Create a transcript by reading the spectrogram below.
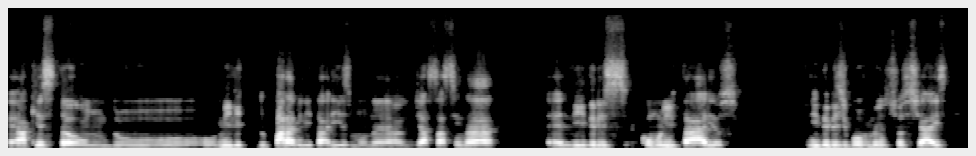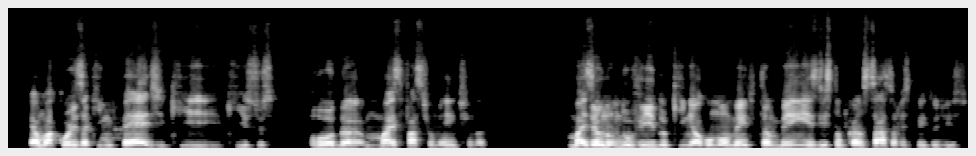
é, a questão do, do paramilitarismo, né, de assassinar é, líderes comunitários, líderes de movimentos sociais, é uma coisa que impede que, que isso exploda mais facilmente, né? Mas eu não duvido que em algum momento também exista um cansaço a respeito disso.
